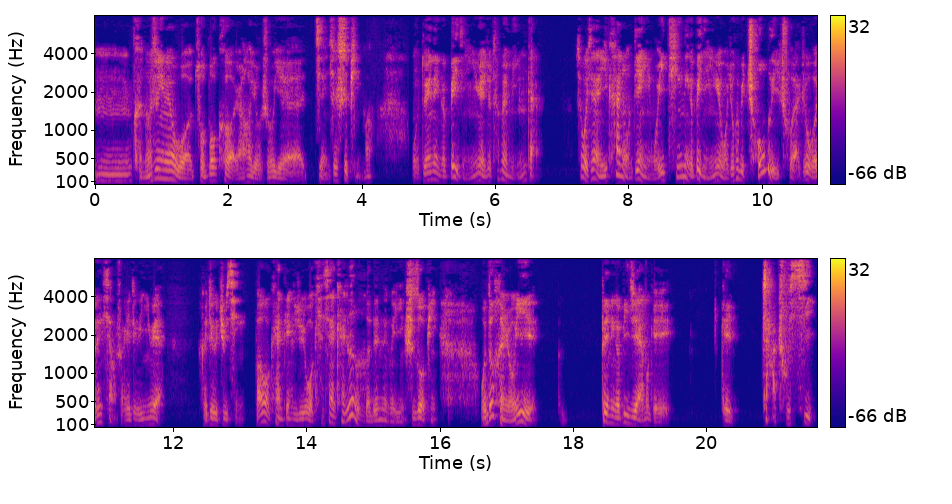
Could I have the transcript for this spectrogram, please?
嗯，可能是因为我做播客，然后有时候也剪一些视频嘛，我对那个背景音乐就特别敏感，所以我现在一看这种电影，我一听那个背景音乐，我就会被抽离出来，就我在想说，哎，这个音乐和这个剧情，包括看电视剧，我看现在看任何的那个影视作品，我都很容易被那个 BGM 给给炸出戏，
